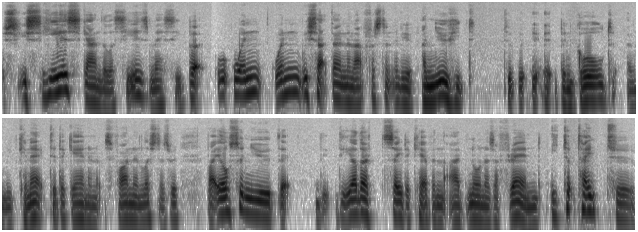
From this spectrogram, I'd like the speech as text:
he is scandalous, he is messy, but when when we sat down in that first interview, I knew he'd it had been gold and we'd connected again and it was fun and listeners would but I also knew that the, the other side of Kevin that I'd known as a friend, he took time to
